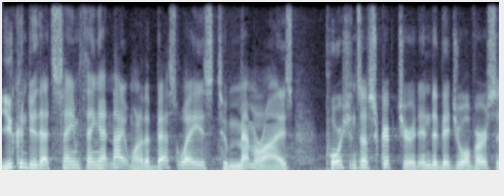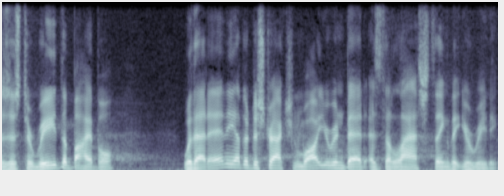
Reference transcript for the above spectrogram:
You can do that same thing at night. One of the best ways to memorize portions of Scripture and individual verses is to read the Bible without any other distraction while you're in bed as the last thing that you're reading.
